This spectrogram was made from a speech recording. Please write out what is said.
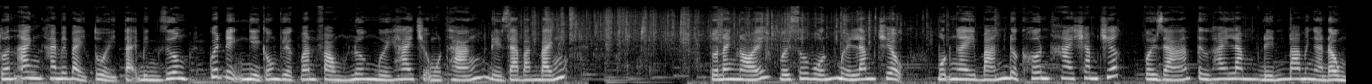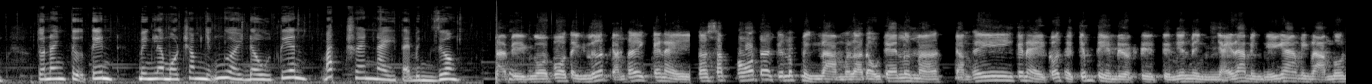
Tuấn Anh, 27 tuổi tại Bình Dương, quyết định nghỉ công việc văn phòng lương 12 triệu một tháng để ra bán bánh. Tuấn Anh nói với số vốn 15 triệu, một ngày bán được hơn 200 chiếc với giá từ 25 đến 30 ngàn đồng. Tuấn Anh tự tin mình là một trong những người đầu tiên bắt trend này tại Bình Dương tại vì ngồi vô tình lướt cảm thấy cái này nó sắp hot á cái lúc mình làm là đầu trend luôn mà. Cảm thấy cái này có thể kiếm tiền được thì tự nhiên mình nhảy ra mình nghĩ ra mình làm luôn.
